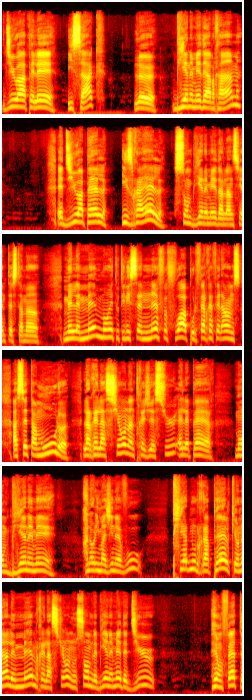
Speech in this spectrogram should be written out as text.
Dieu a appelé Isaac le bien-aimé d'Abraham, et Dieu appelle Israël son bien-aimé dans l'Ancien Testament. Mais le même mot est utilisé neuf fois pour faire référence à cet amour, la relation entre Jésus et le Père, mon bien-aimé. Alors imaginez-vous, Pierre nous rappelle qu'on a les mêmes relations, nous sommes les bien-aimés de Dieu. Et en fait,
